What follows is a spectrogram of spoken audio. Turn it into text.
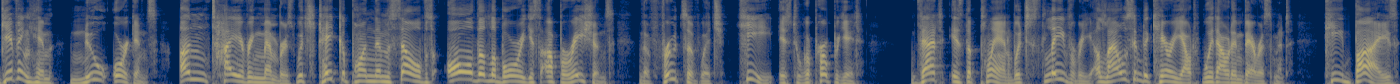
giving him new organs, untiring members which take upon themselves all the laborious operations, the fruits of which he is to appropriate. That is the plan which slavery allows him to carry out without embarrassment. He buys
